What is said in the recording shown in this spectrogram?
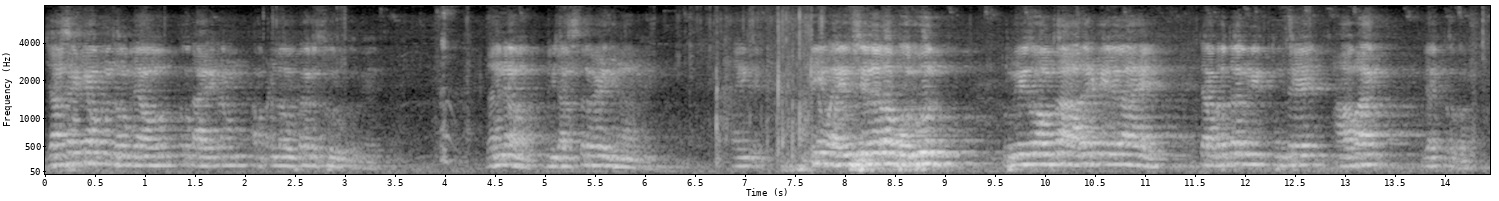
ज्यासाठी आपण जमले आहोत तो कार्यक्रम आपण लवकरच सुरू करूया. धन्यवाद. मी जास्त वेळ घेणार नाही. वायुसेनेला बोलवून तुम्ही जो आमचा आदर केलेला आहे त्याबद्दल मी तुमचे आभार व्यक्त करतो.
